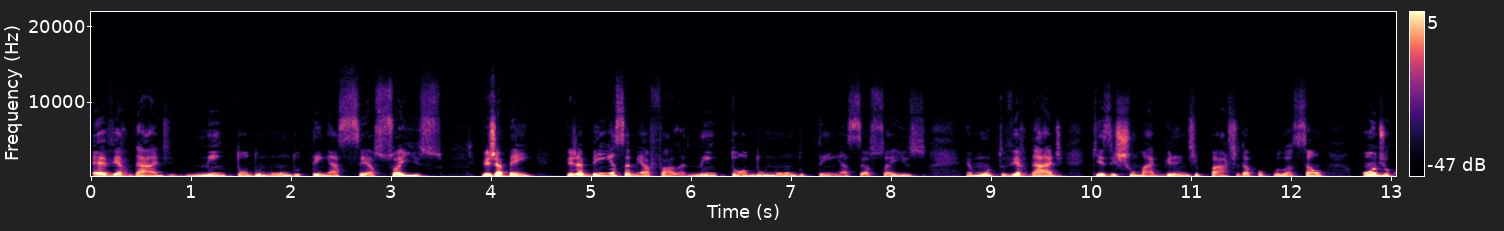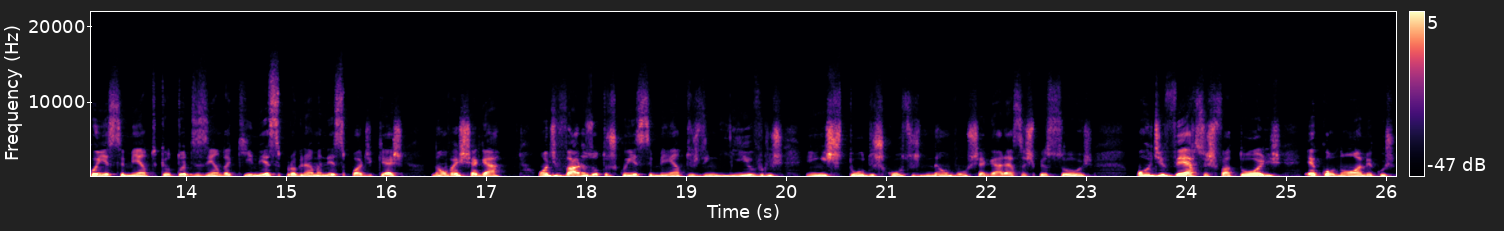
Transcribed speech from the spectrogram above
é verdade, nem todo mundo tem acesso a isso. Veja bem, Veja bem essa minha fala, nem todo mundo tem acesso a isso. É muito verdade que existe uma grande parte da população onde o conhecimento que eu estou dizendo aqui nesse programa, nesse podcast, não vai chegar. Onde vários outros conhecimentos em livros, em estudos, cursos não vão chegar a essas pessoas. Por diversos fatores econômicos,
